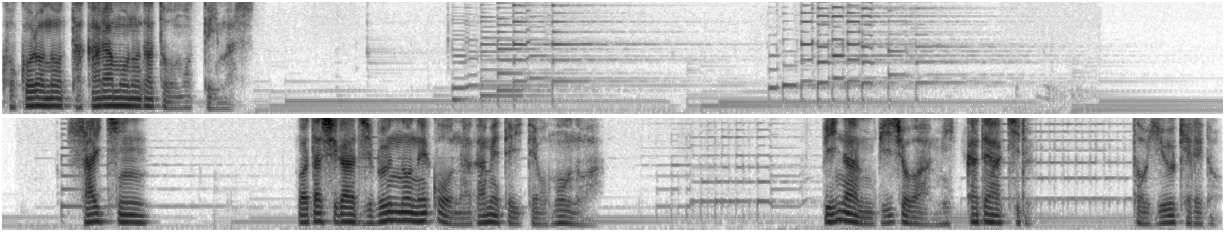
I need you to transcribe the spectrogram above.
心の宝物だと思っています。最近私が自分の猫を眺めていて思うのは、美男美女は三日で飽きると言うけれど、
